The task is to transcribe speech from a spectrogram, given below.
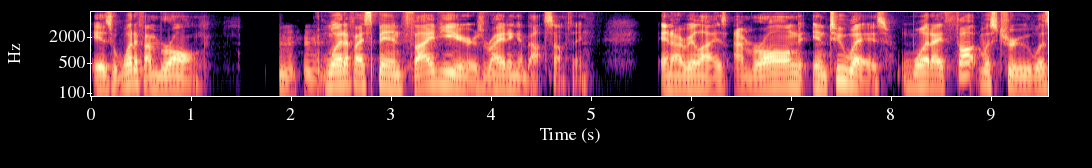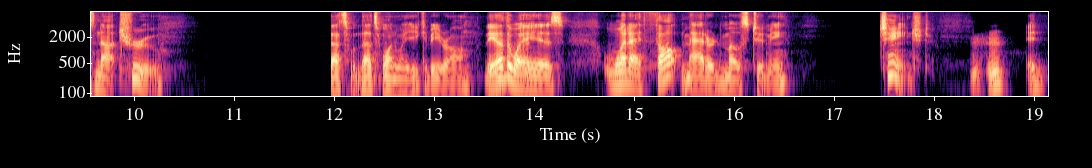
is what if I'm wrong? Mm-hmm. What if I spend five years writing about something and I realize I'm wrong in two ways? What I thought was true was not true. That's that's one way you could be wrong. The other way is what I thought mattered most to me changed. Mm-hmm. It,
